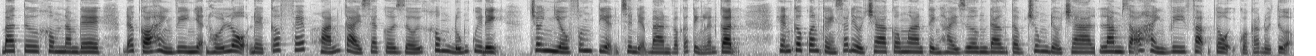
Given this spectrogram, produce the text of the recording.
3405D đã có hành vi nhận hối lộ để cấp phép hoán cải xe cơ giới không đúng quy định cho nhiều phương tiện trên địa bàn và các tỉnh lân cận. Hiện cơ quan cảnh sát điều tra công an tỉnh Hải Dương đang tập trung điều tra làm rõ hành vi phạm tội của các đối tượng.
